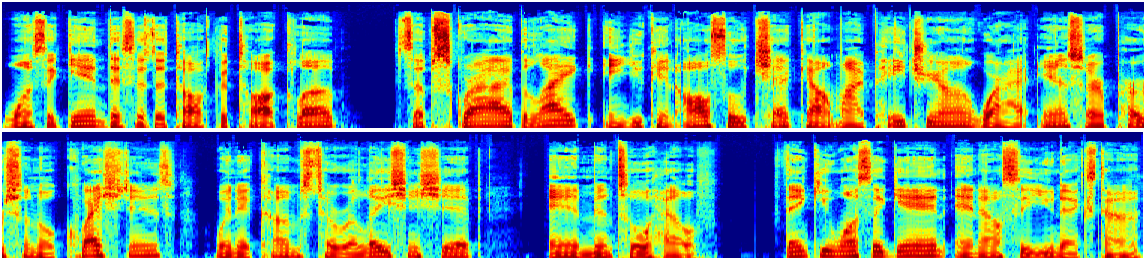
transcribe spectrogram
Once again, this is the Talk to Talk Club. Subscribe, like, and you can also check out my Patreon where I answer personal questions when it comes to relationship and mental health. Thank you once again, and I'll see you next time.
